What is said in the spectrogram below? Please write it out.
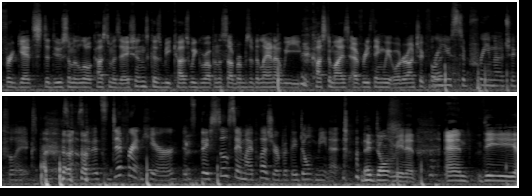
forgets to do some of the little customizations because because we grew up in the suburbs of Atlanta, we customize everything we order on Chick Fil A. We're used to primo Chick Fil A experiences, and it's different here. It's they still say my pleasure, but they don't mean it. They don't mean it. And the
